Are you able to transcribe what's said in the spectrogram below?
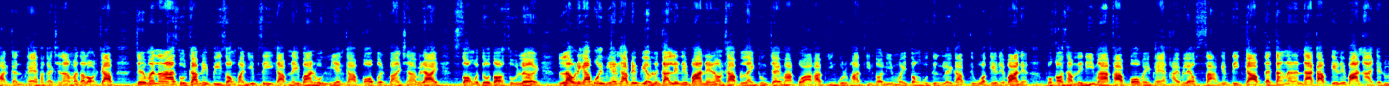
ผัดกันแพ้ผัดกันชนะมาตลอดครับเจอมาล่าสุดครับในปี 2024 ครับในบ้านบฮีเมียนครับก็เปิดบ้านชนะไปได้ 2 ประตูต่อศูนย์เลยแล้วนนี้ครับโบฮีเมียนครับได้เปรียบเรื่องการเล่นในบ้านแน่นอนครับแรงจูงใจมากกว่าครับยิ่งคุณภาพทีมตอนนี้ไม่ต้องพูดถึงเลยครับถือว่าเกมในบ้านเนี่ยพวกเขาทำได้ดีมากครับก็ไม่แพ้ใครมาแล้ว 3 เกมติดครับแต่ต่างนั้นนันดาครับเกมในบ้านอาจจะดู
